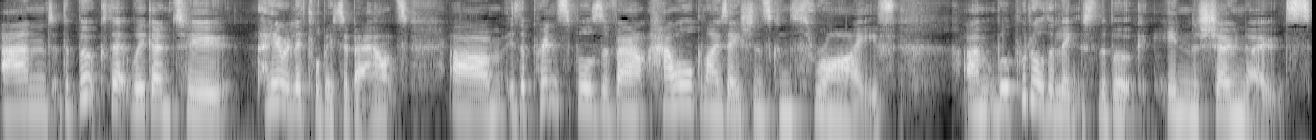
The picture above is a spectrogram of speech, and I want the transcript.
And the book that we're going to hear a little bit about um, is the principles about how organizations can thrive. Um, we'll put all the links to the book in the show notes.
